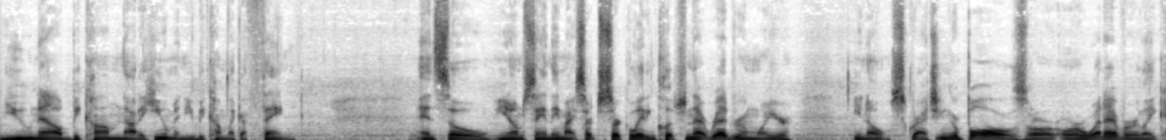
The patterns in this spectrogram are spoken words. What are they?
You now become not a human, you become like a thing. And so, you know what I'm saying? They might start circulating clips from that red room where you're you know, scratching your balls or or whatever like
